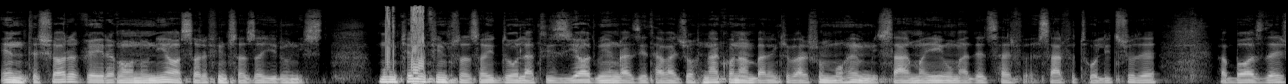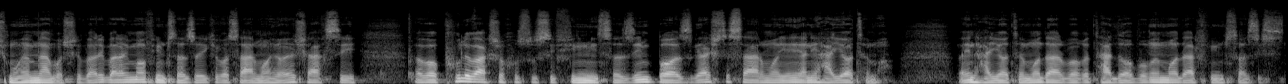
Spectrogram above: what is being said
انتشار غیرقانونی آثار فیلمسازای ایرانی است. ممکنه فیلمسازهای دولتی زیاد به این قضیه توجه نکنن برای اینکه براشون مهم نیست. سرمایه اومده صرف, صرف تولید شده و بازدهش مهم نباشه. ولی برای ما فیلمسازهایی که با سرمایه های شخصی و با پول بخش خصوصی فیلم می‌سازیم بازگشت سرمایه یعنی حیات ما. و این حیات ما در واقع تداوم ما در فیلمسازی است.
